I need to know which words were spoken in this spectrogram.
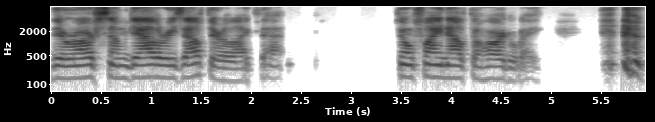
There are some galleries out there like that. Don't find out the hard way.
